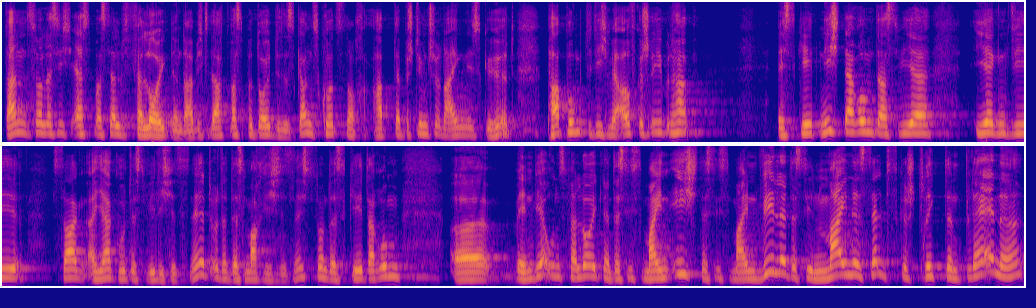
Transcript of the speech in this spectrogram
dann soll er sich erstmal selbst verleugnen. Da habe ich gedacht, was bedeutet das? Ganz kurz noch, habt ihr bestimmt schon eigentlich gehört. Ein paar Punkte, die ich mir aufgeschrieben habe. Es geht nicht darum, dass wir irgendwie sagen, ah ja gut, das will ich jetzt nicht oder das mache ich jetzt nicht, sondern es geht darum, äh, wenn wir uns verleugnen, das ist mein Ich, das ist mein Wille, das sind meine selbstgestrickten Pläne,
